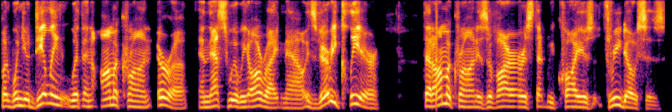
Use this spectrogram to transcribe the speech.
But when you're dealing with an Omicron era, and that's where we are right now, it's very clear that Omicron is a virus that requires three doses,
